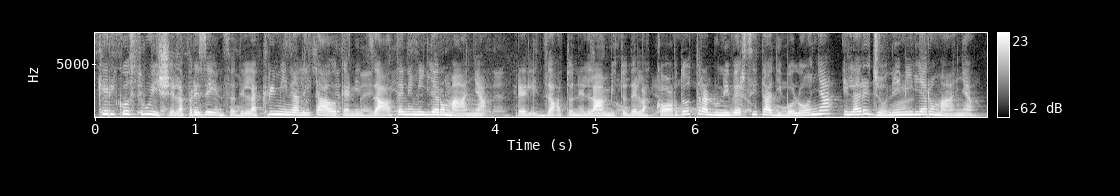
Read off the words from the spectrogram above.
che ricostruisce la presenza della criminalità organizzata in Emilia-Romagna, realizzato nell'ambito dell'accordo tra l'Università di Bologna e la Regione Emilia-Romagna.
